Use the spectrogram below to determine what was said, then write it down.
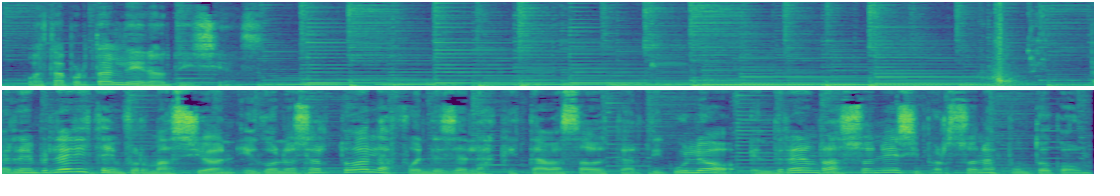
o hasta portal de noticias. Para emplear esta información y conocer todas las fuentes en las que está basado este artículo, entra en razonesypersonas.com.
